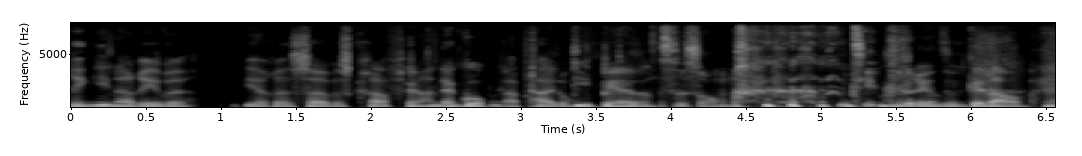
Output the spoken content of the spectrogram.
Regina Rewe ihre Servicekraft ja. an der Gurkenabteilung. Die Bärensaison. die Bärensaison, genau. Ja.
